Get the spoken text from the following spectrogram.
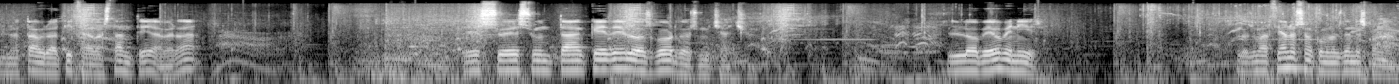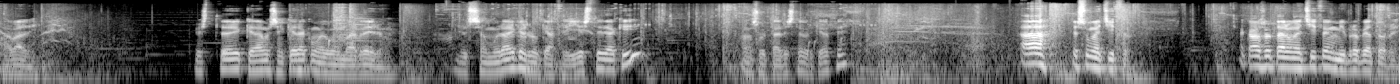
Minotauro atiza bastante, la verdad. Eso es un tanque de los gordos, muchacho. Lo veo venir. Los marcianos son como los duendes con lanza, vale. Este quedamos en que era como el bombardero. El samurai, ¿qué es lo que hace? ¿Y este de aquí? Vamos a soltar este a ver qué hace. ¡Ah! Es un hechizo. Acabo de soltar un hechizo en mi propia torre.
